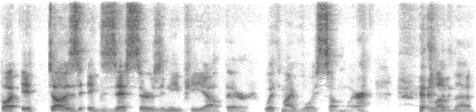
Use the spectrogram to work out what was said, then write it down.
but it does exist. There's an EP out there with my voice somewhere. Love that.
